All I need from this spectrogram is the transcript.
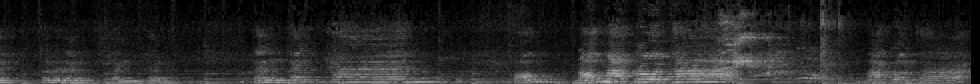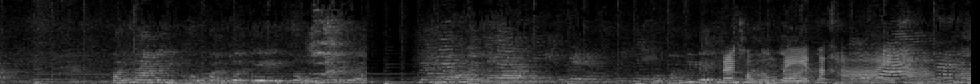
แทนแทนแทนแทนแทนแทนแทนของน้องมาโปรดค่ะ มาโปรดค่ะกรุณามาหยิบของขวัญตัวเองส่งให้แล้วให้น้องเลยค่ะของขวัญพี่เบสได้ของน้องเบสนะคะเอทามใช่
